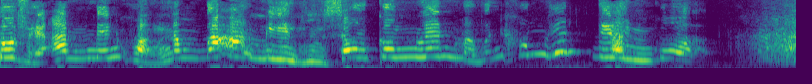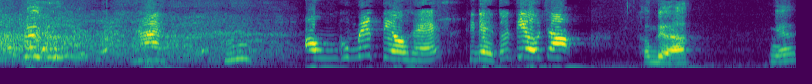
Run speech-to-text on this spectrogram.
tôi phải ăn đến khoảng năm ba nghìn sau công lên mà vẫn không hết tiền kinh Này Ông không biết tiêu thế Thì để tôi tiêu cho. Không được nhé.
